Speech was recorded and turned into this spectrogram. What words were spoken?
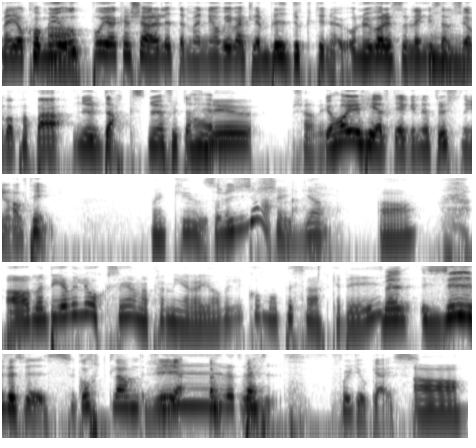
Men jag kommer ju upp och jag kan köra lite men jag vill verkligen bli duktig nu. Och nu var det så länge sedan Mm. så jag bara pappa nu är det dags. Nu har jag flyttat hem. Nu kör vi. Jag har ju helt egen utrustning och allting. Men gud, Så nu jävlar. tjejen. Ja. ja, men det vill jag också gärna planera. Jag vill komma och besöka dig. Men givetvis. Gotland är Givetvis. öppet for you guys. Ja.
